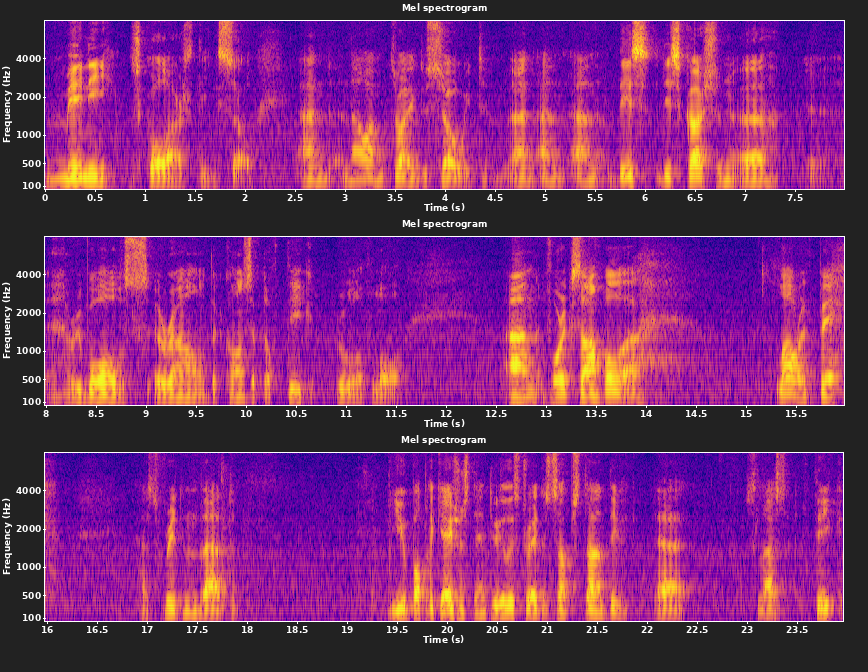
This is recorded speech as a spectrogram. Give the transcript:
many scholars think so. And now I'm trying to show it. And, and, and this discussion uh, revolves around the concept of thick rule of law. And for example, uh, Laurent Pech has written that EU publications tend to illustrate a substantive uh, slash thick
